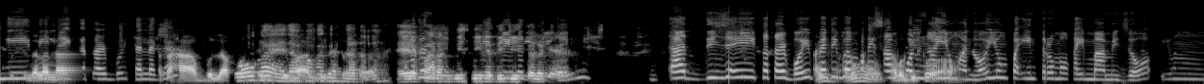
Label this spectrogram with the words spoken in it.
ni na- Katarboy talaga. Nakahabol ako. Oo nga eh, napakaganda no? Eh, parang DJ na DJ talaga. Eh. At DJ Katarboy, Ay, pwede ba ano, makisample tawag dito, nga ah. yung ano, yung pa-intro mo kay Mami Jo? Yung,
